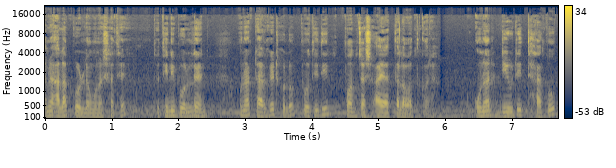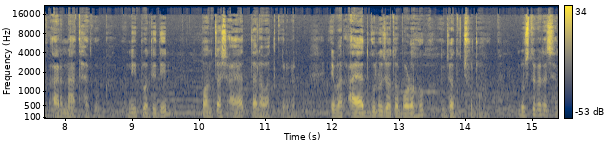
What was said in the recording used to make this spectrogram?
আমি আলাপ করলাম ওনার সাথে। তো তিনি বললেন, ওনার টার্গেট হলো প্রতিদিন পঞ্চাশ আয়াত তালাওয়াত করা। ওনার ডিউটি থাকুক আর না থাকুক, উনি প্রতিদিন পঞ্চাশ আয়াত তালাওয়াত করবেন। এবার আয়াতগুলো যত বড় হোক, যত ছোট হোক। বুঝতে পেরেছেন?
